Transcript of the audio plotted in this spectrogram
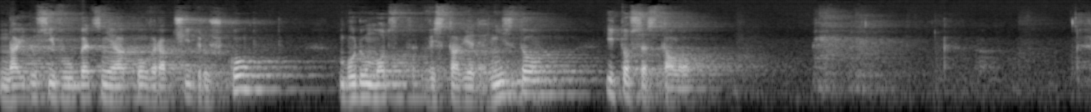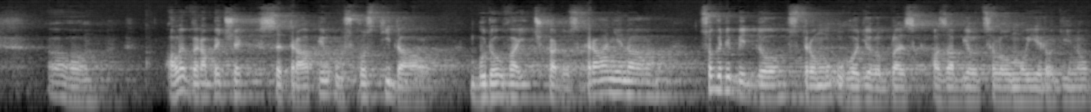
Najdu si vůbec nějakou vrabčí družku? Budu moct vystavět hnízdo? I to se stalo. Ale vrabeček se trápil úzkostí dál. Budou vajíčka dost chráněná? Co kdyby do stromu uhodil blesk a zabil celou moji rodinu?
